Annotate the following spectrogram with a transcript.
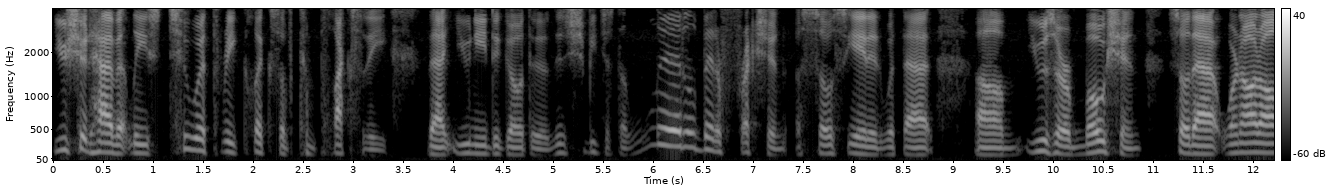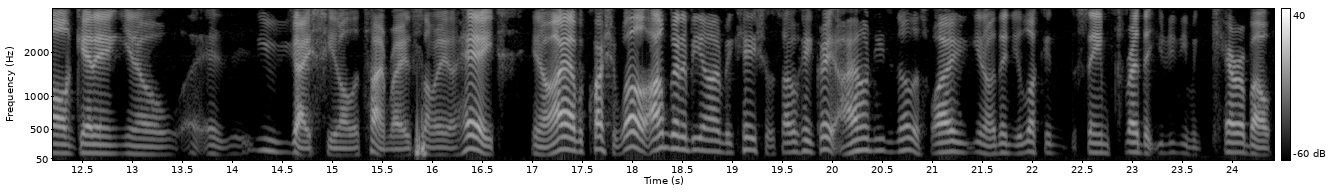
you should have at least two or three clicks of complexity that you need to go through. There should be just a little bit of friction associated with that um, user motion so that we're not all getting, you know, uh, uh, you guys see it all the time, right? Somebody, hey, you know, I have a question. Well, I'm going to be on vacation. It's like, okay, great. I don't need to know this. Why, you know, then you look in the same thread that you didn't even care about.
